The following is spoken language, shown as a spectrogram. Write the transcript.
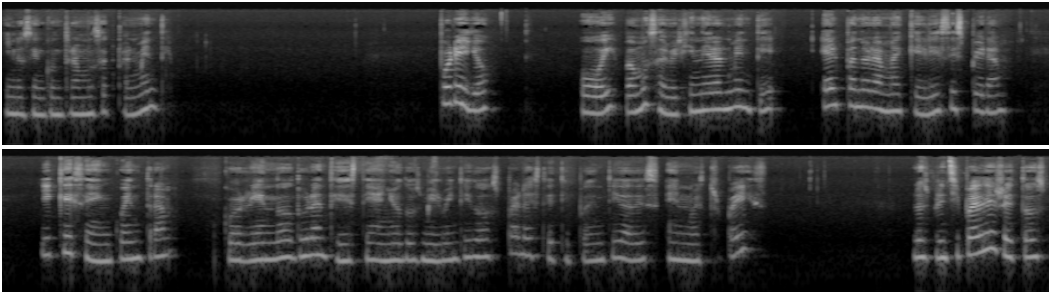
y nos encontramos actualmente. Por ello, hoy vamos a ver generalmente el panorama que les espera y que se encuentra corriendo durante este año 2022 para este tipo de entidades en nuestro país. Los principales retos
